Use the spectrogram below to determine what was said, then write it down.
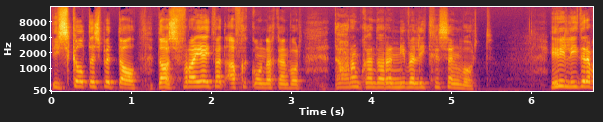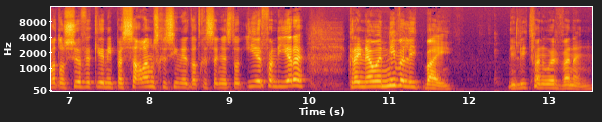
die skuld is betaal. Daar's vryheid wat afgekondig kan word. Daarom kan daar 'n nuwe lied gesing word. Hierdie liedere wat ons soveel keer in die psalms gesien het wat gesing is tot eer van die Here, kry nou 'n nuwe lied by. Die lied van oorwinning.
